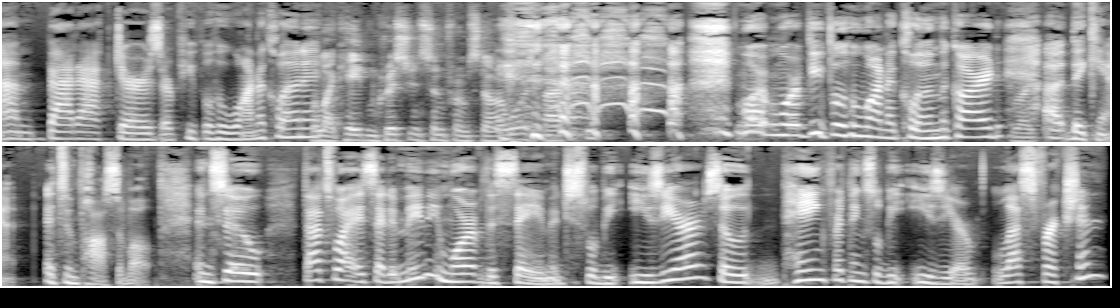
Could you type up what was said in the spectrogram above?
um, bad actors or people who want to clone it. Well, like Hayden Christensen from Star Wars? more more people who want to clone the card, Right. uh, they can't. It's impossible. And so that's why I said it may be more of the same. It just will be easier. So paying for things will be easier, less friction,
